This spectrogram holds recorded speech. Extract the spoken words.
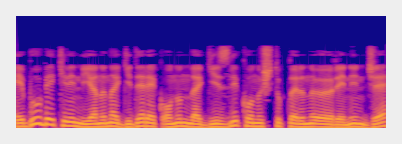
Ebu Bekir'in yanına giderek onunla gizli konuştuklarını öğrenince,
